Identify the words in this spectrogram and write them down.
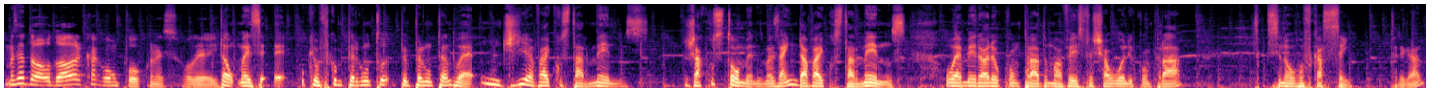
Mas é dó- o dólar cagou um pouco nesse rolê aí. Então, mas é, o que eu fico me, pergunto- me perguntando é: um dia vai custar menos? Já custou menos, mas ainda vai custar menos? Ou é melhor eu comprar de uma vez, fechar o olho e comprar? Senão eu vou ficar sem, tá ligado?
